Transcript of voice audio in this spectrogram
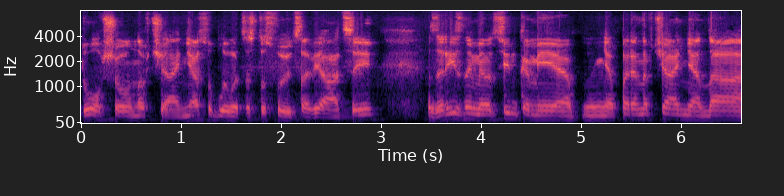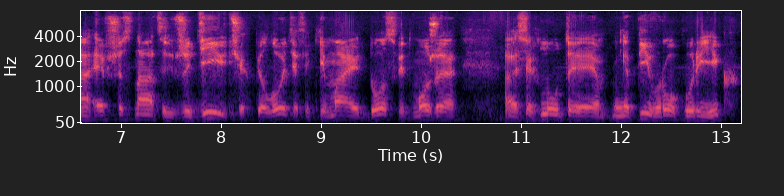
довшого навчання, особливо це стосується авіації. За різними оцінками, перенавчання на F-16 вже діючих пілотів, які мають досвід, може сягнути півроку рік.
